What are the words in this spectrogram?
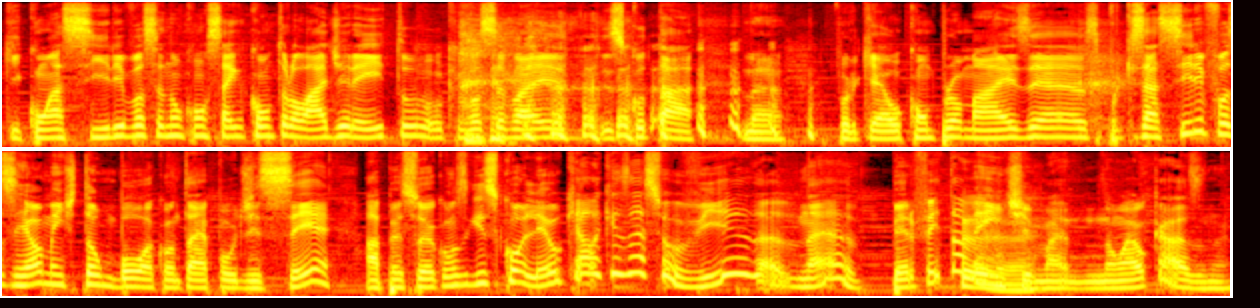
que com a Siri você não consegue controlar direito o que você vai escutar, né? Porque é o compromise é, porque se a Siri fosse realmente tão boa quanto a Apple diz ser, a pessoa ia conseguir escolher o que ela quisesse ouvir, né, perfeitamente, É. mas não é o caso, né?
